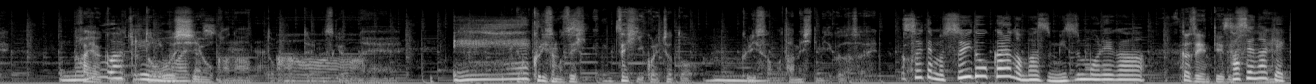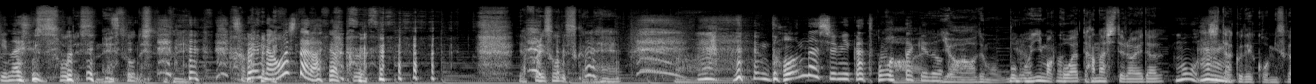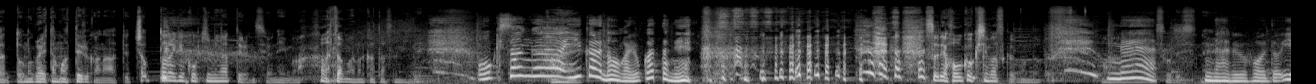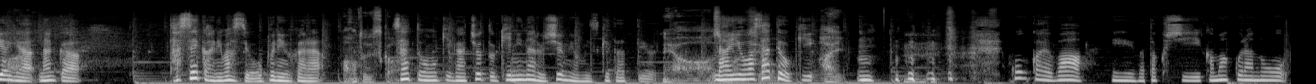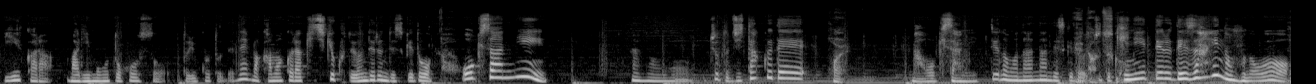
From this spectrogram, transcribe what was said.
早くもちょっとどうしようかなと思ってるんですけどね。ええクリスもぜひぜひこれちょっとうん。クリスさんも試してみてください、それでも水道からのまず水漏れがが前提ね、させなきゃいけないですよそうですねそうですね。それ直したら早くやっぱりそうですかね、どんな趣味かとうん思ったけど、はい。いやーでも僕も今こうやって話してる間もはい。自宅でこう水がどのぐらい溜まってるかなってちょっとだけこう気になってるんですよね今。頭の片隅で。大木さんがはい。家からの方が良かったね、それ報告しますか今度。ねえ。はいそうですね。なるほど。いやいやなんか達成感ありますよオープニングから。あ本当ですか。佐藤大木がちょっと気になる趣味を見つけたっていう。いやー内容はさておおき。はい、うん。うん。今回は、えー私、鎌倉の家から、まあ、リモート放送ということでね、まあ、鎌倉基地局と呼んでるんですけど、大木さんに、あのーちょっと自宅で、はいまあ、大木さんにっていうのもなんなんですけど、ちょっと気に入ってるデザインのものおを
